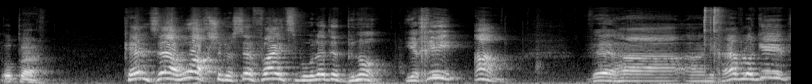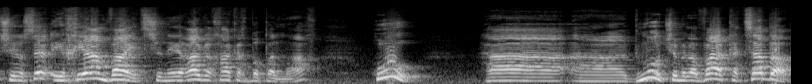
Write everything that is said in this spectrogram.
הופה. כן, זה הרוח של יוסף וייץ בהולדת בנו, יחי עם. ואני חייב להגיד שיחיעם וייץ, שנהרג אחר כך בפלמ"ח, הוא הדמות שמלווה כצבר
